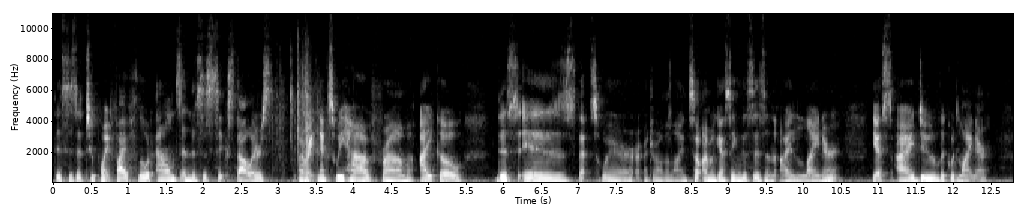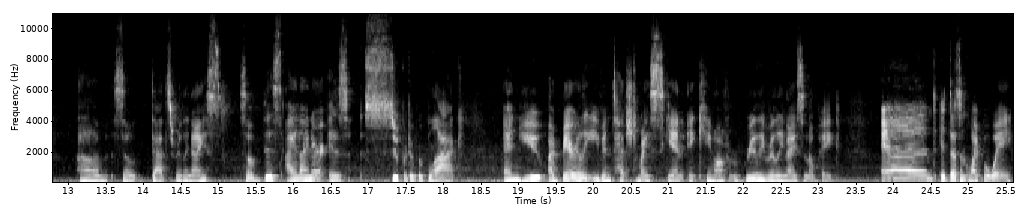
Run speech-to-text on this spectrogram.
This is a 2.5 fluid ounce and this is six dollars. All right, next we have from Eyeko this is, that's where I draw the line. So I'm guessing this is an eyeliner. Yes, I do liquid liner. Um, so that's really nice. So this eyeliner is super duper black and you, I barely even touched my skin. It came off really, really nice and opaque. And it doesn't wipe away.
